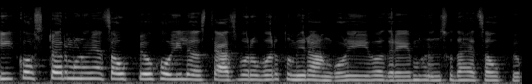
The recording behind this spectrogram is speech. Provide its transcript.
टी कोस्टर म्हणून याचा उपयोग होईलच. त्याचबरोबर तुम्ही रांगोळी वगैरे म्हणून सुद्धा याचा उपयोग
